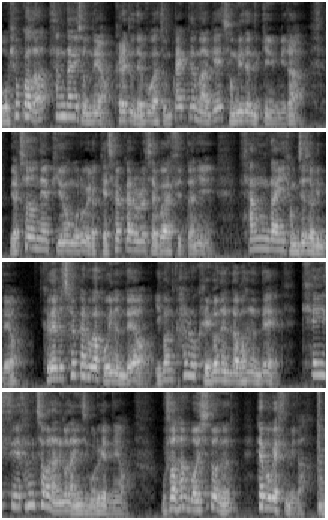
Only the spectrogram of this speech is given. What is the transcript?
오, 효과가 상당히 좋네요. 그래도 내부가 좀 깔끔하게 정리된 느낌입니다. 몇천원의 비용으로 이렇게 철가루를 제거할 수 있다니 상당히 경제적인데요. 그래도 철가루가 보이는데요. 이건 칼로 긁어낸다고 하는데 케이스에 상처가 나는 건 아닌지 모르겠네요. 우선 한번 시도는 해보겠습니다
